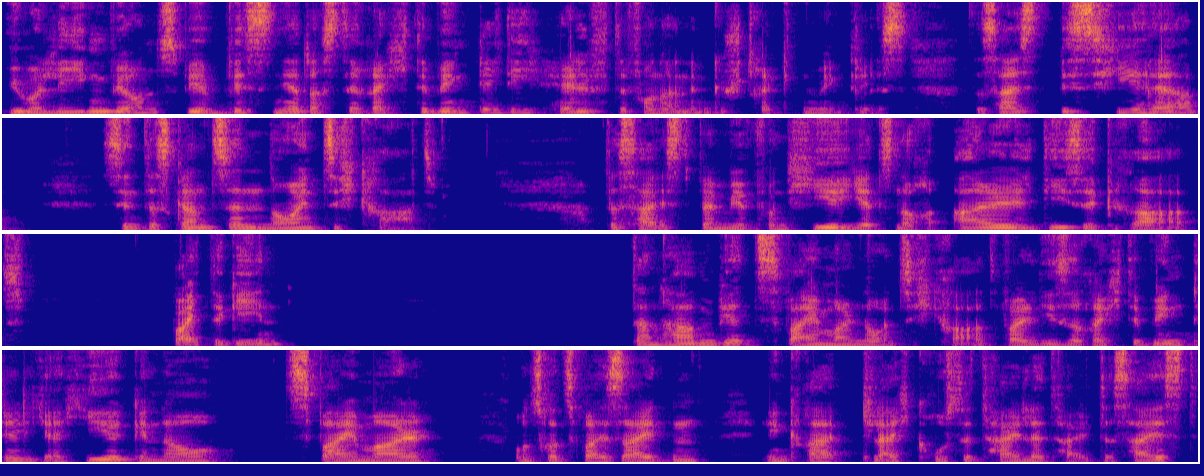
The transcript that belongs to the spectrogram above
überlegen wir uns, wir wissen ja, dass der rechte Winkel die Hälfte von einem gestreckten Winkel ist. Das heißt, bis hierher sind das Ganze 90 Grad. Das heißt, wenn wir von hier jetzt noch all diese Grad weitergehen, dann haben wir zweimal 90 Grad, weil dieser rechte Winkel ja hier genau zweimal unsere zwei Seiten in gleich große Teile teilt. Das heißt,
